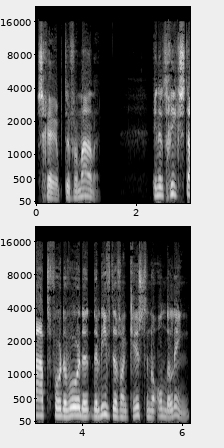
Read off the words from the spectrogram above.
scherp te vermanen. In het Grieks staat voor de woorden de liefde van christenen onderling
